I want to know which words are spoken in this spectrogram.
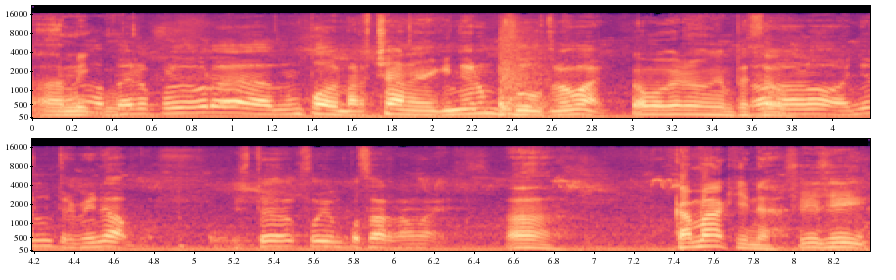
Ah, a mí... No, pero por agora non podo marchar, é que non empezou o traballo. Como que non empezou? Non, non, non, non terminamos. Isto foi empezar na máis. Ah, ca máquina? Sí, sí.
